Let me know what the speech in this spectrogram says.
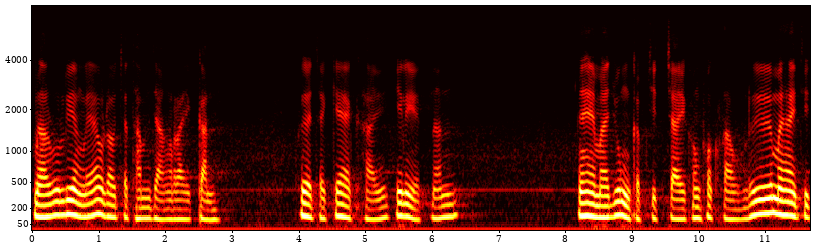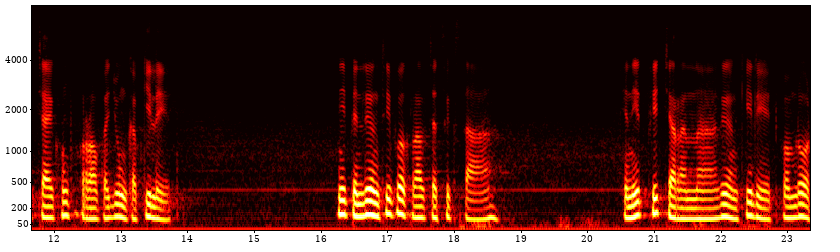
เมื่อรู้เรื่องแล้วเราจะทำอย่างไรกัน เพื่อจะแก้ไขกิเลสนั้นไม่ให้มายุ่งกับจิตใจของพวกเรา หรือไม่ให้จิตใจของพวกเราไปยุ่งกับกิเลส นี่เป็นเรื่องที่พวกเราจะศึกษาเห็นิดพิจารณาเรื่องกิเลสความโลภ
